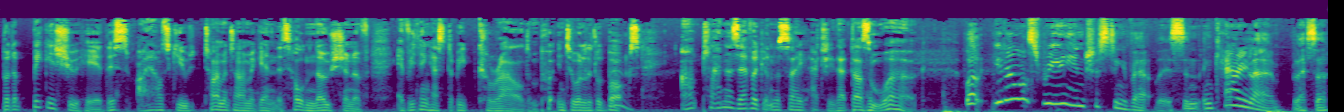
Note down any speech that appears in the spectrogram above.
But a big issue here, this, I ask you time and time again, this whole notion of everything has to be corralled and put into a little box. Yeah aren't planners ever going to say, actually, that doesn't work? Well, you know what's really interesting about this, and, and Carrie Lam, bless her,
